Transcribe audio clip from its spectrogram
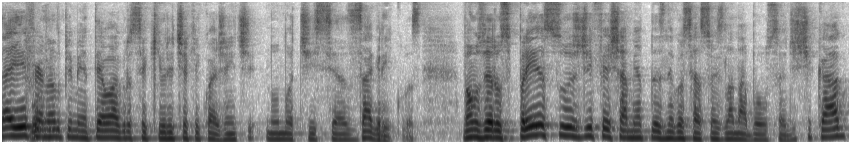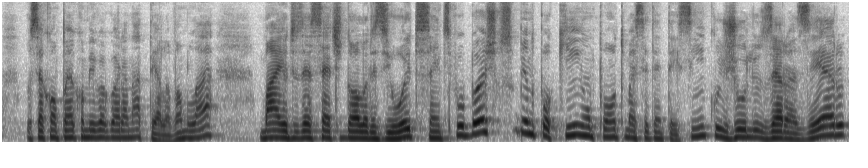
Tá aí, Fernando Pimentel, AgroSecurity, aqui com a gente no Notícias Agrícolas. Vamos ver os preços de fechamento das negociações lá na Bolsa de Chicago. Você acompanha comigo agora na tela. Vamos lá. Maio, 17 dólares e 8 centos por bushel, subindo um pouquinho, 1 ponto mais 75. Julho, 0 a 0,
